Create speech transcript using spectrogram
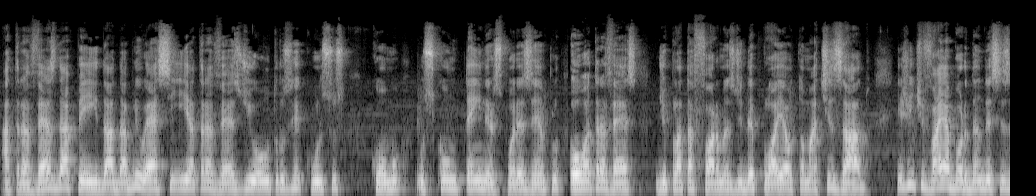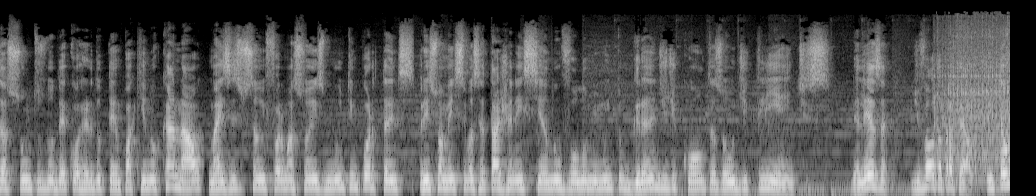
através da API da AWS e através de outros recursos como os containers, por exemplo, ou através de plataformas de deploy automatizado. E a gente vai abordando esses assuntos no decorrer do tempo aqui no canal, mas isso são informações muito importantes, principalmente se você está gerenciando um volume muito grande de contas ou de clientes. Beleza? De volta para a tela. Então,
